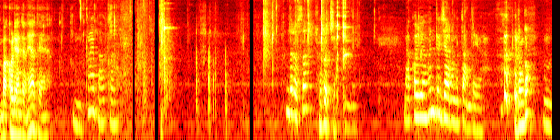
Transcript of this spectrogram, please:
막걸리 한 잔 해야 돼. 음, 그래 봐, 그. 흔들었어? 힘들었지? 막걸리는 흔들지 않으면 또 안 돼요. 이 정도? 음.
